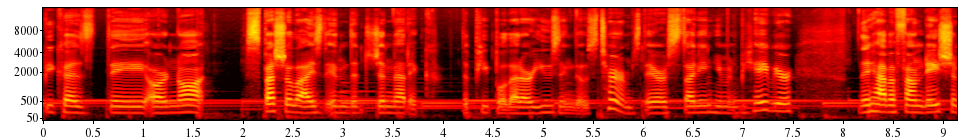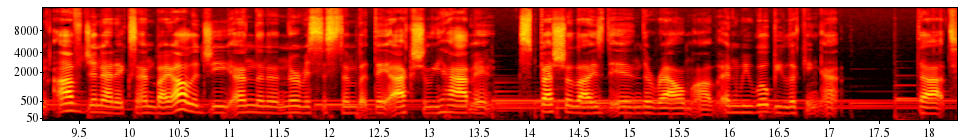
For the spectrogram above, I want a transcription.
because they are not specialized in the genetic the people that are using those terms they are studying human behavior they have a foundation of genetics and biology and the nervous system, but they actually haven't specialized in the realm of. And we will be looking at that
